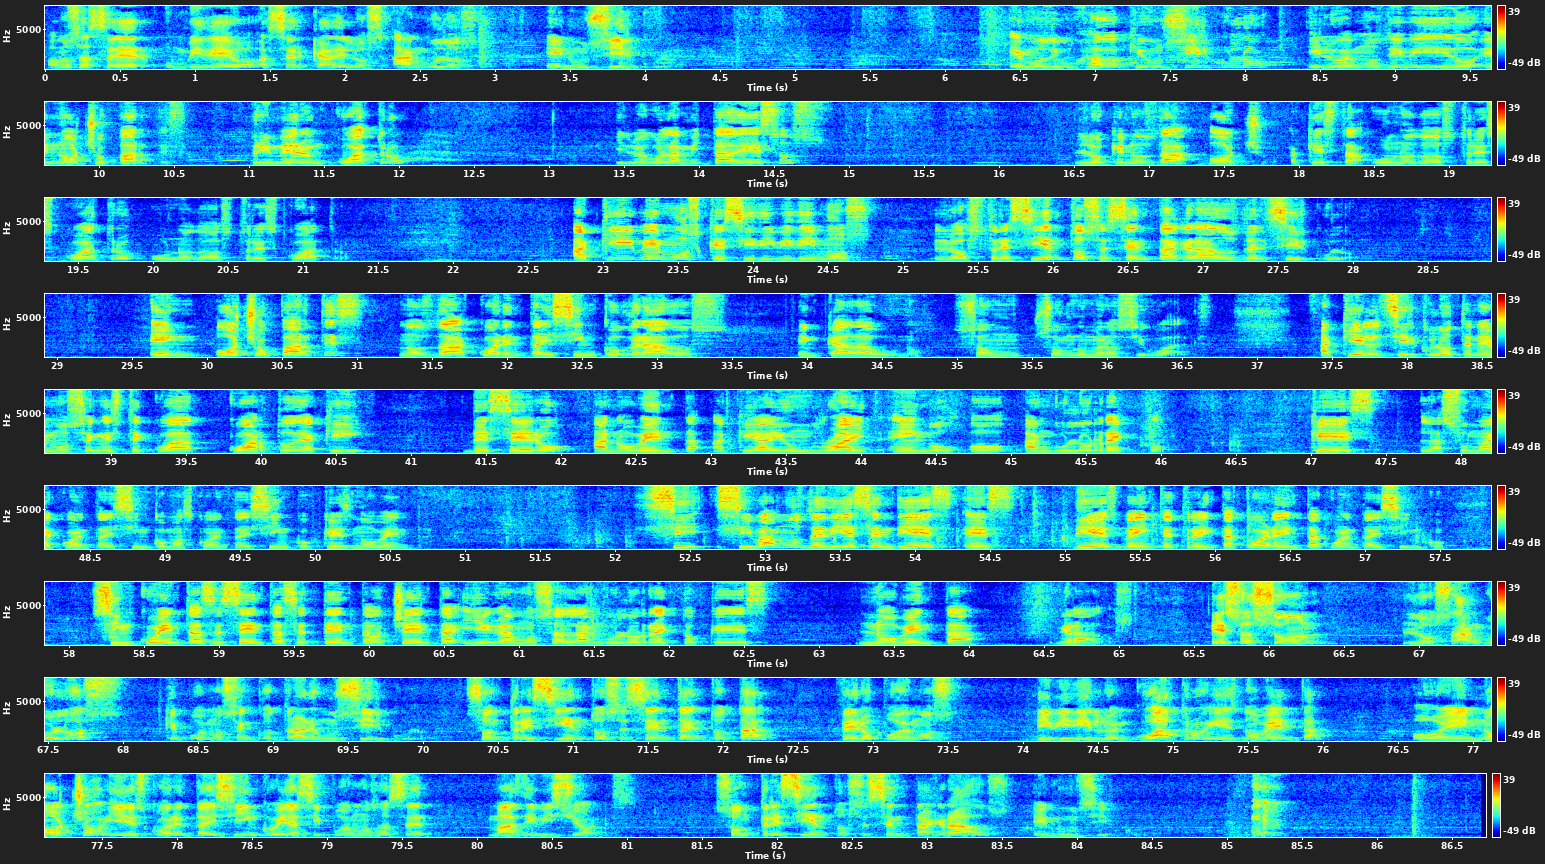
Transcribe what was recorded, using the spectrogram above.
Vamos a hacer un video acerca de los ángulos en un círculo. Hemos dibujado aquí un círculo y lo hemos dividido en ocho partes. Primero en cuatro y luego la mitad de esos, lo que nos da 8. Aquí está 1, 2, 3, 4, 1, 2, 3, 4. Aquí vemos que si dividimos los 360 grados del círculo en 8 partes, nos da 45 grados en cada uno. Son, son números iguales. Aquí en el círculo tenemos en este cuarto de aquí, de 0 a 90. Aquí hay un right angle o ángulo recto, que es la suma de 45 más 45, que es 90. Si, si vamos de 10 en 10 es 10, 20, 30, 40, 45, 50, 60, 70, 80 y llegamos al ángulo recto que es 90 grados. Esos son los ángulos que podemos encontrar en un círculo. Son 360 en total, pero podemos dividirlo en 4 y es 90, o en 8 y es 45 y así podemos hacer más divisiones. Son 360 grados en un círculo.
